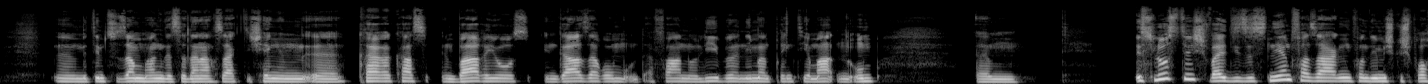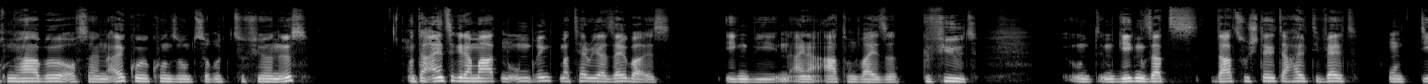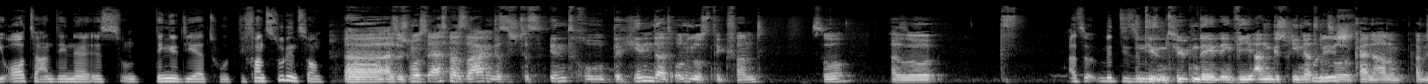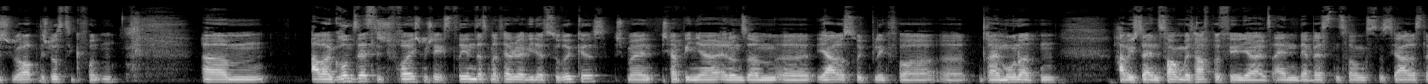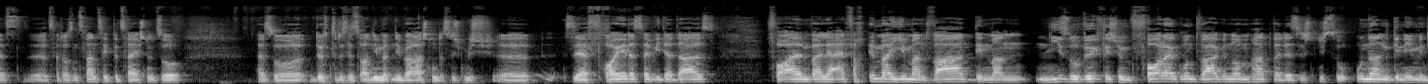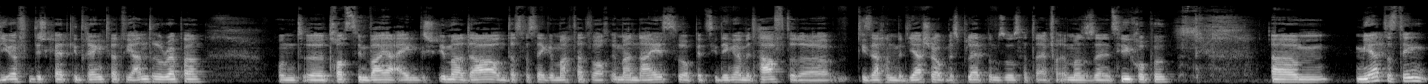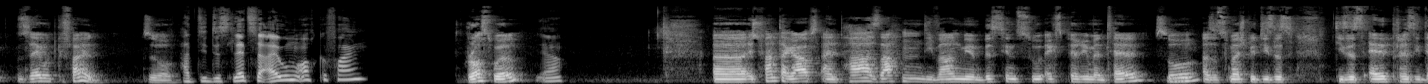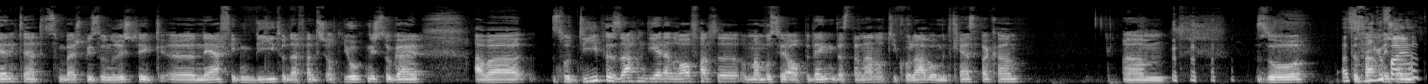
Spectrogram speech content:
Äh, mit dem Zusammenhang, dass er danach sagt, ich hänge in äh, Caracas, in Barrios, in Gaza rum und erfahre nur Liebe. Niemand bringt hier Martin um. Ähm, Ist lustig, weil dieses Nierenversagen, von dem ich gesprochen habe, auf seinen Alkoholkonsum zurückzuführen ist. Und der Einzige, der Martin umbringt, Materia selber ist. Irgendwie in einer Art und Weise gefühlt. Und im Gegensatz dazu stellt er halt die Welt und die Orte, an denen er ist und Dinge, die er tut. Wie fandst du den Song? Äh, also ich muss erstmal sagen, dass ich das Intro behindert unlustig fand. So. Also also mit diesem, mit diesem Typen, der ihn irgendwie angeschrien hat Polish. und so, keine Ahnung, habe ich überhaupt nicht lustig gefunden. Ähm, aber grundsätzlich freue ich mich extrem, dass Materia wieder zurück ist. Ich meine, ich habe ihn ja in unserem äh, Jahresrückblick vor äh, drei Monaten habe ich seinen Song mit Haftbefehl ja als einen der besten Songs des Jahres äh, 2020 bezeichnet so. Also dürfte das jetzt auch niemanden überraschen, dass ich mich äh, sehr freue, dass er wieder da ist. Vor allem, weil er einfach immer jemand war, den man nie so wirklich im Vordergrund wahrgenommen hat, weil er sich nicht so unangenehm in die Öffentlichkeit gedrängt hat wie andere Rapper. Und äh, trotzdem war er eigentlich immer da und das, was er gemacht hat, war auch immer nice. So, ob jetzt die Dinger mit Haft oder die Sachen mit Jascha und Miss Platinum so, es hatte einfach immer so seine Zielgruppe. Ähm, mir hat das Ding sehr gut gefallen. So. Hat dir das letzte Album auch gefallen? Roswell? Ja. Äh, ich fand, da gab es ein paar Sachen, die waren mir ein bisschen zu experimentell. So, mhm. also zum Beispiel dieses dieses El Presidente hatte zum Beispiel so einen richtig äh, nervigen Beat und da fand ich auch die Hook nicht so geil. Aber so diepe Sachen, die er da drauf hatte und man muss ja auch bedenken, dass danach noch die Kollabo mit Casper kam. Ähm, so, Hast das du die gefeiert?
